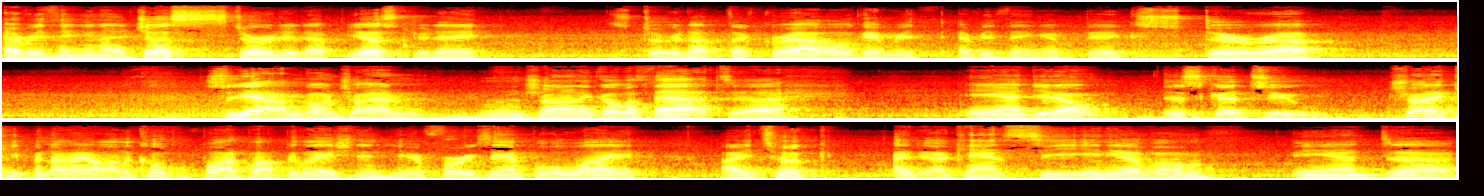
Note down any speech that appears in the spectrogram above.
everything and I just stirred it up yesterday. Stirred up the gravel gave everything a big stir up so yeah, I'm going to try. I'm trying to go with that. Uh, and you know, it's good to try to keep an eye on the copepod population in here. For example, I I took I, I can't see any of them, and uh,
